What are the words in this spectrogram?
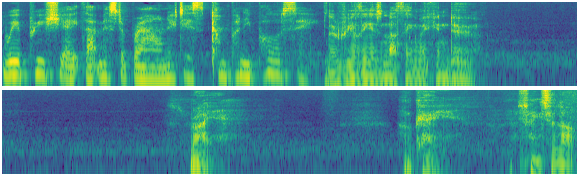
We appreciate that, Mr. Brown. It is company policy. There really is nothing we can do. Right. Okay. Thanks a lot.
